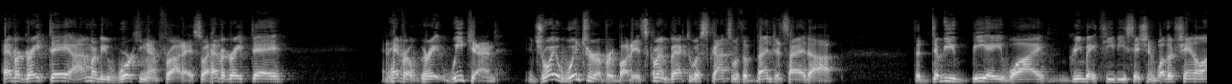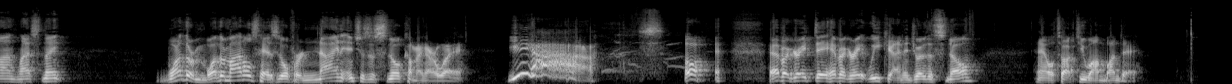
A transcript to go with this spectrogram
Have a great day. I'm going to be working on Friday, so have a great day and have a great weekend. Enjoy winter, everybody. It's coming back to Wisconsin with a vengeance. I had uh, the WBAY Green Bay TV station Weather Channel on last night. One of their weather models has over nine inches of snow coming our way. Yeehaw! So, have a great day, have a great weekend, enjoy the snow, and I will talk to you on Monday.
